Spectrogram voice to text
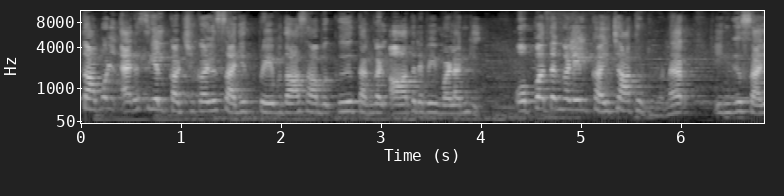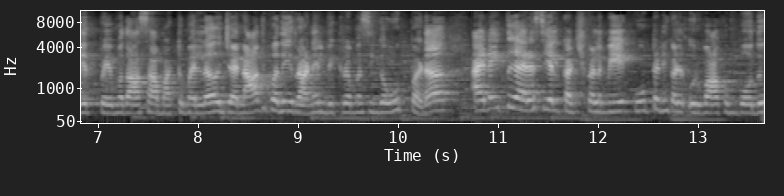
தமிழ் அரசியல் கட்சிகள் சஜித் பிரேமதாசாவுக்கு தங்கள் ஆதரவை வழங்கி ஒப்பந்தங்களில் கைச்சாத்திட்டுள்ளனர் இங்கு சஜித் பிரேமதாசா மட்டுமல்ல ஜனாதிபதி ரணில் விக்ரமசிங்க உட்பட அனைத்து அரசியல் கட்சிகளுமே கூட்டணிகள் உருவாகும் போது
